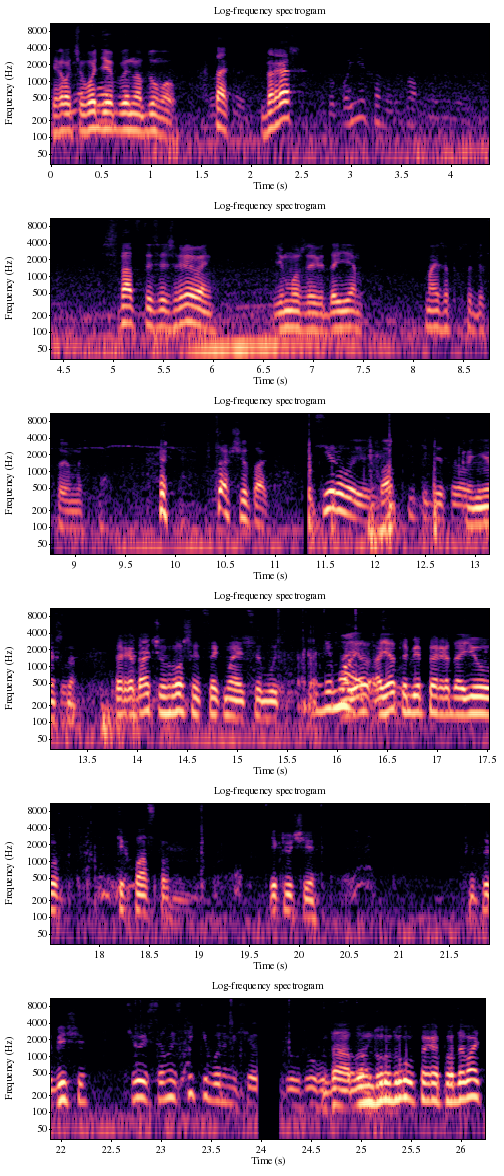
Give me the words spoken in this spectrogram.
Коротше, воді би надумав. Так, береш То поїхали додому. 16 тисяч гривень, йому вже віддаємо майже по собі стоїмості. Так що так. Фіксировали, бабки тебе сразу. Звісно. Передачу грошей все як мається бути. А я, а я тобі передаю техпаспорт і ключі. Mitsubishi? Чуєш, це ми скільки будемо ще друг другу Да, будемо друг другу перепродавати.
